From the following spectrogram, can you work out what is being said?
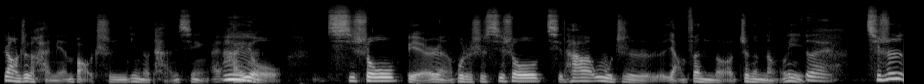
让这个海绵保持一定的弹性，还嗯还有吸收别人或者是吸收其他物质养分的这个能力。，对，其实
